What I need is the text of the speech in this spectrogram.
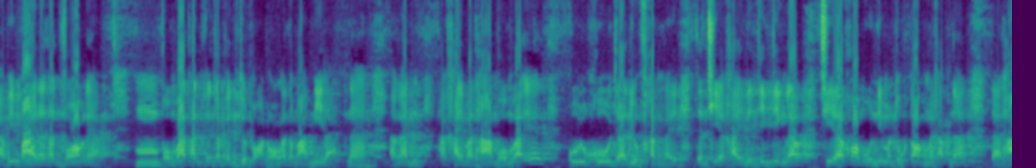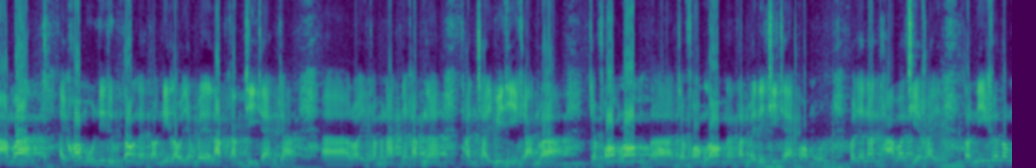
อภิปรายแล้วท่านฟ้องเนี่ยผมว่าท่านก็จะเป็นจุดอ่อนของรัฐบาลนี่แหละนะอังั้นถ้าใครมาถามผมว่าเอ๊ะครูครูจะอยู่ฝั่งไหนจะเชียร์ใครเนี่ยจริง ๆ แล้วเชียร์ข้อมูลที่มันถูกต้องนะครับนะแต่ถามามว่าไอ้ข้อมูลที่ถูกต้องเนี่ยตอนนี้เรายังไม่ได้รับคำชี้แจงจากร้อยเอกธรรมนัฐนะครับนะท่านใช้วิธีการว่าจะฟ้องร้องอจะฟ้องร้องนะท่านไม่ได้ชี้แจงข้อมูล เพราะฉะนั้นถามว่าเชียร์ใคร ตอนนี้ก็ต้อง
